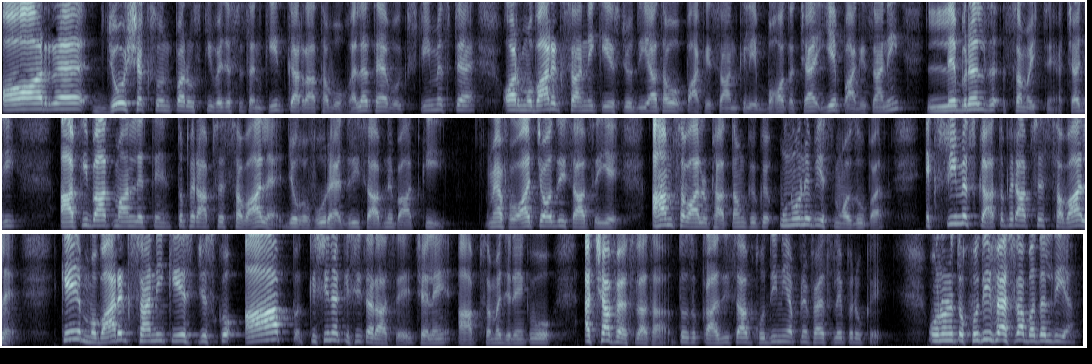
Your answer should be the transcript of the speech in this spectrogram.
اور جو شخص ان پر اس کی وجہ سے تنقید کر رہا تھا وہ غلط ہے، وہ ایکسٹریمسٹ ہے اور مبارک ثانی کیس جو دیا تھا وہ پاکستان کے لیے بہت اچھا ہے، یہ پاکستانی لبرلز سمجھتے ہیں۔ اچھا جی آپ کی بات مان لیتے ہیں تو پھر آپ سے سوال ہے، جو غفور حیدری صاحب نے بات کی میں فواد چودھری صاحب سے یہ اہم سوال اٹھاتا ہوں کیونکہ انہوں نے بھی اس موضوع پر ایکسٹریمسٹ کہا تو پھر آپ سے سوال ہے کہ مبارک ثانی کیس جس کو آپ کسی نہ کسی طرح سے چلیں، آپ سمجھ رہے ہیں کہ وہ اچھا فیصلہ تھا، تو قاضی صاحب خود ہی نہیں اپنے فیصلے پہ رکے۔ انہوں نے تو خود ہی فیصلہ بدل دیا۔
